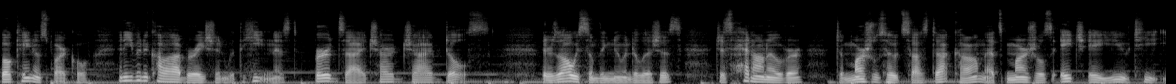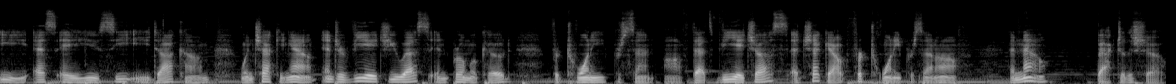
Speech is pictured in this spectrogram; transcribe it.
Volcano Sparkle, and even a collaboration with the Heatonist Bird's Eye Charred Chive Dulce. There's always something new and delicious. Just head on over to marshallshautesauce.com. That's Marshalls H A U T E S A U C E.com. When checking out, enter VHUS in promo code for 20% off. That's VHUS at checkout for 20% off. And now, back to the show.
